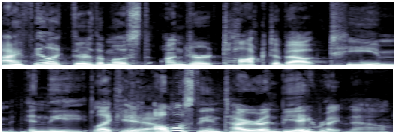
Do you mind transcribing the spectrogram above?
I feel like they're the most under talked about team in the like in almost the entire NBA right now.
